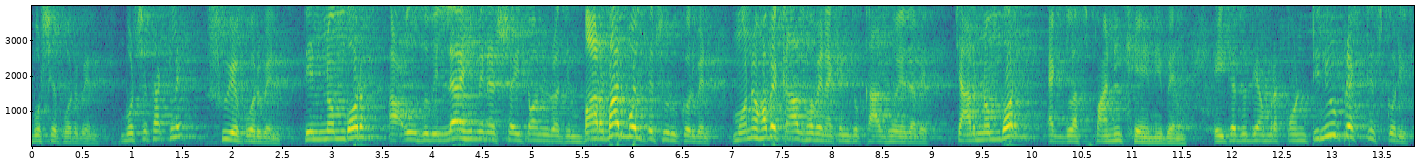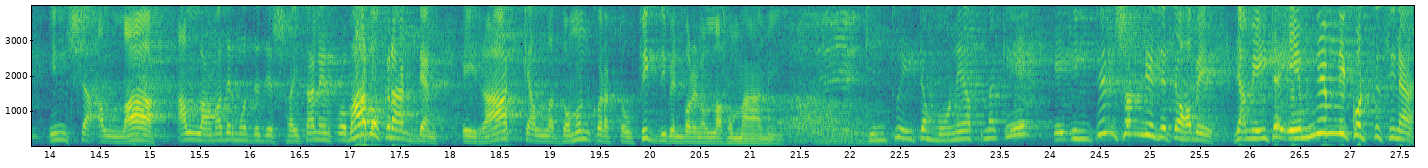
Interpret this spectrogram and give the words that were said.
বসে পড়বেন। বসে থাকলে শুয়ে পড়বেন। তিন নম্বর আউজুবিল্লাহিমিনের শৈতানুর রাজিম। বারবার বলতে শুরু করবেন। মনে হবে কাজ হবে না, কিন্তু কাজ হয়ে যাবে। চার নম্বর, এক গ্লাস পানি খেয়ে নেবেন। এইটা যদি আমরা কন্টিনিউ প্র্যাকটিস করি ইনশা আল্লাহ আল্লাহ আমাদের মধ্যে যে শয়তানের প্রভাবক রাগ দেন, এই রাগকে আল্লাহ দমন করার তৌফিক দিবেন বলেন আল্লাহ আমি কিন্তু এইটা মনে আপনাকে এই ইন্টেনশন নিয়ে যেতে হবে যে আমি এইটা এমনি এমনি করতেছি না।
